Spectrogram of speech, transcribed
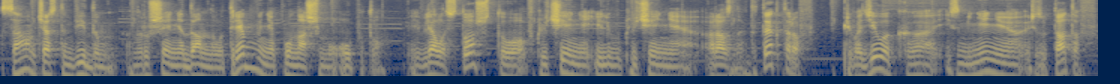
Самым частым видом нарушения данного требования по нашему опыту являлось то, что включение или выключение разных детекторов приводило к изменению результатов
